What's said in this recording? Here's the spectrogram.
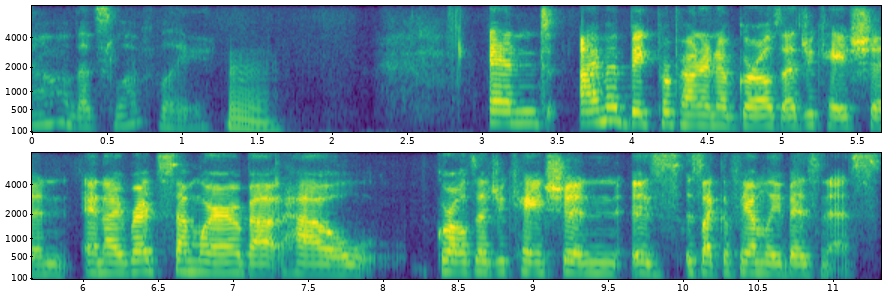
Oh, that's lovely. Mm. And I'm a big proponent of girls' education, and I read somewhere about how girls' education is, is like a family business.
